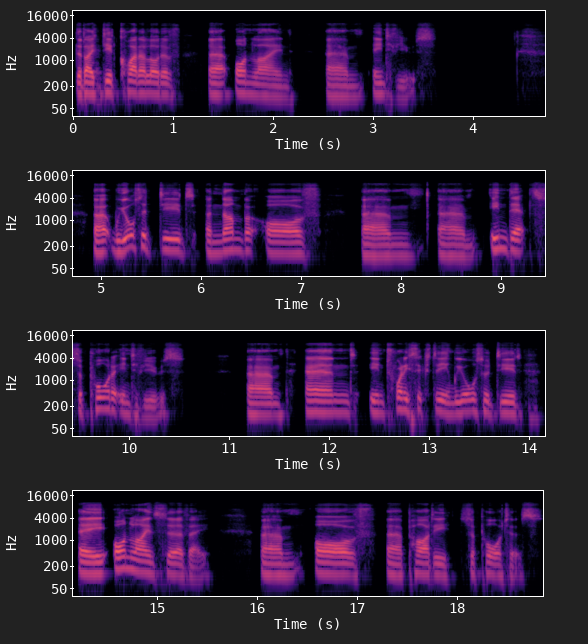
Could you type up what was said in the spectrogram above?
that I did quite a lot of uh, online um, interviews. Uh, we also did a number of um, um in-depth supporter interviews um, and in 2016, we also did a online survey um, of uh, party supporters.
